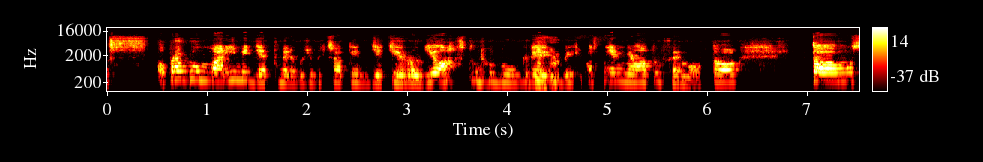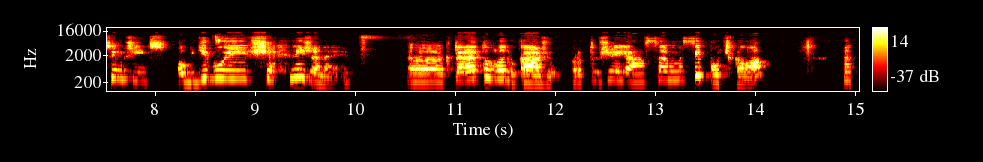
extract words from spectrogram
s opravdu malými dětmi, nebo že bych třeba ty děti rodila v tu dobu, kdy mm-hmm. bych vlastně měla tu firmu. To, to musím říct, obdivuji všechny ženy, eh, které tohle dokážou, protože já jsem si počkala,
